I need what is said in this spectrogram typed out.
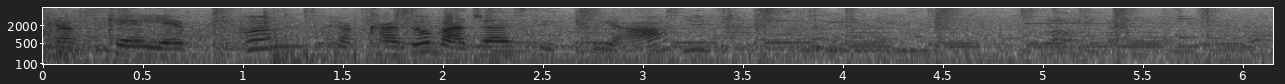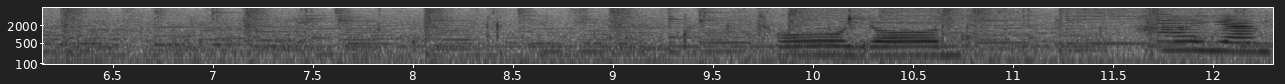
이렇게 예쁜 벽화도 마주할 수 있고요. 저 이런 하얀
